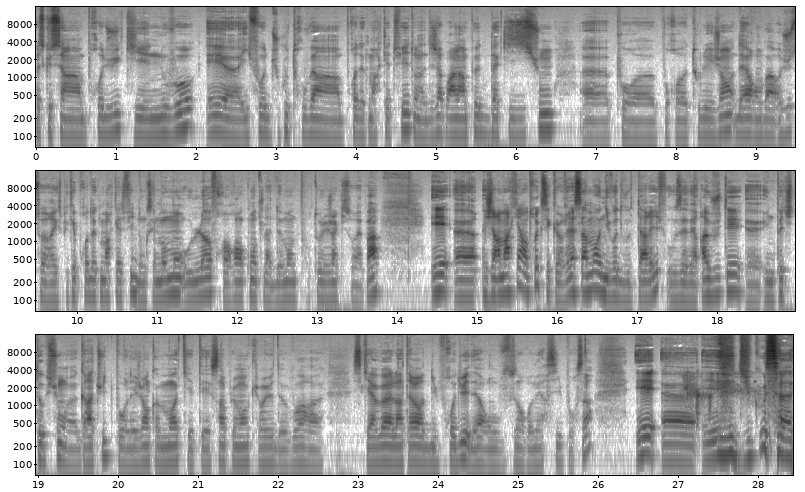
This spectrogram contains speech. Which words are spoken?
parce que c'est un produit qui est nouveau et il faut du coup trouver un product market fit. On a déjà parlé un peu d'acquisition pour, pour tous les gens. D'ailleurs, on va juste réexpliquer product market fit. Donc c'est le moment où l'offre rencontre la demande pour tous les gens qui ne sauraient pas. Et euh, j'ai remarqué un truc, c'est que récemment, au niveau de vos tarifs, vous avez rajouté euh, une petite option euh, gratuite pour les gens comme moi qui étaient simplement curieux de voir ce qu'il y avait à l'intérieur du produit. Et d'ailleurs, on vous en remercie pour ça. Et, du coup, ça,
